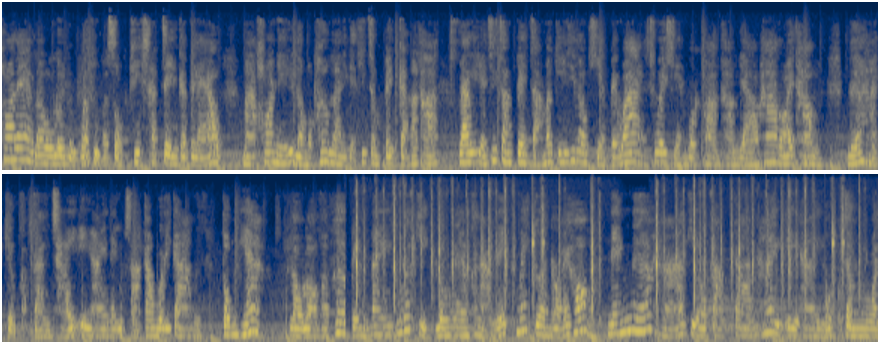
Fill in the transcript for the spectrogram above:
ข้อแรกเราระบุวัตถุประสงค์ที่ชัดเจนกันไปแล้ว มาข้อนี้เรามาเพิ่มรายละเอียดที่จำเป็นกันนะคะรายละเอียดที่จำเป็นจากเมื่อกี้ที่เราเขียนไปว่าช่วยเขียนบทความคำยาว 500คำเนื้อหาเกี่ยวกับการใช้ AI ในอุตสาหกรรมบริการ ตรงเนี้ยเราลองมาเพิ่มเป็นในธุรกิจโรงแรมขนาดเล็กไม่เกินร้อยห้อง เน้นเนื้อหาเกี่ยวกับการให้ AI ลดจำนวน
